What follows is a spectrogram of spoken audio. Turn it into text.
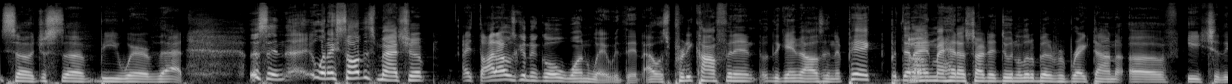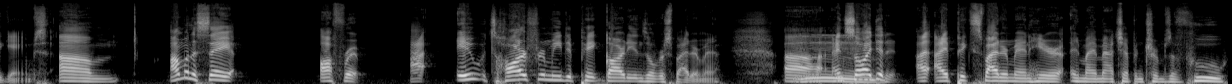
So just uh, be aware of that. Listen, uh, when I saw this matchup, I thought I was gonna go one way with it. I was pretty confident of the game that I was gonna pick, but then I, Oh. in my head I started doing a little bit of a breakdown of each of the games. Um, I'm gonna say off rip, I, it, it's hard for me to pick Guardians over Spider Man, uh, and so I did it. I, I picked Spider Man here in my matchup in terms of who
